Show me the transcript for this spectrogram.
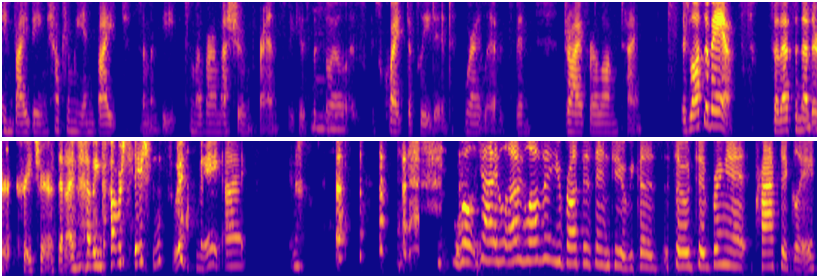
inviting, how can we invite some of the, some of our mushroom friends because the mm-hmm. soil is, is quite depleted where I live. It's been dry for a long time there's lots of ants. So that's another mm-hmm. creature that I'm having conversations with. May I, you know. Well, yeah, I, I, love that you brought this in too, because so to bring it practically,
